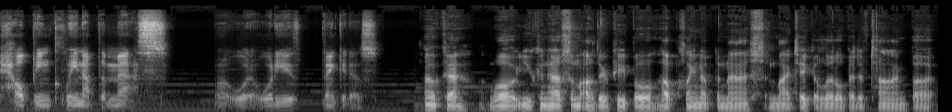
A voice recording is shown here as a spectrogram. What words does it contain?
"Helping clean up the mess." What, what, what do you think it is? Okay, well, you can have some other people help clean up the mess. It might take a little bit of time, but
